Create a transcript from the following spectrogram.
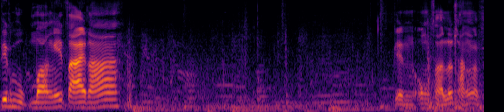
วิ่งบุกมาอย่างนี้ตายนะ เปลี่ยนองศารถถังก่อน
